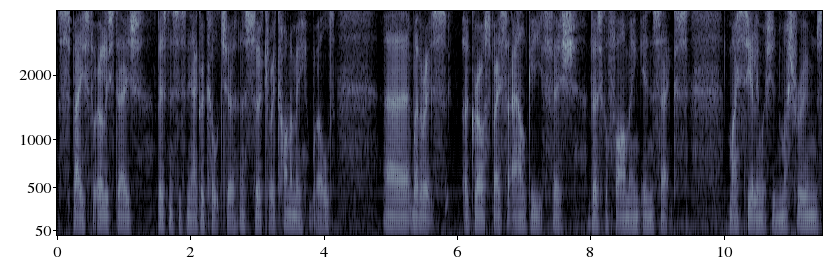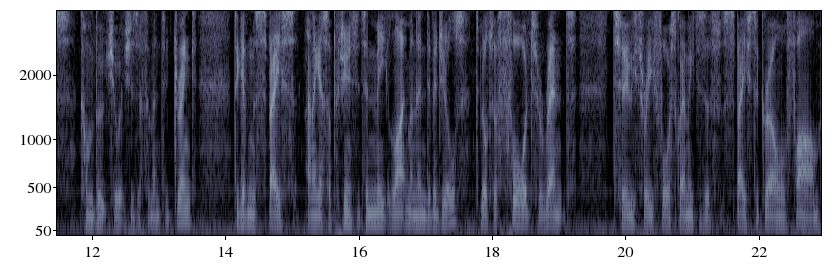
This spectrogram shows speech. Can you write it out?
space for early stage businesses in the agriculture and circular economy world, uh, whether it's a grow space for algae, fish, vertical farming, insects, mycelium, which is mushrooms, kombucha, which is a fermented drink, to give them the space and I guess opportunity to meet like-minded individuals, to be able to afford to rent two, three, four square meters of space to grow and farm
